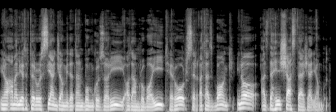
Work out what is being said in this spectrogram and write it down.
اینا عملیات تروریستی انجام می‌دادن بمبگذاری ربایی ترور سرقت از بانک اینا از دهه 60 در جریان بود.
